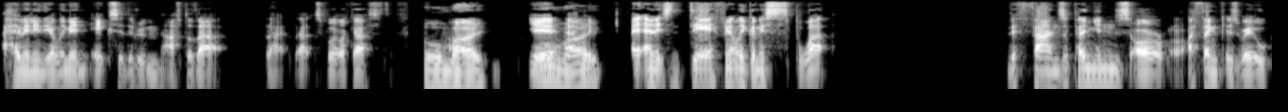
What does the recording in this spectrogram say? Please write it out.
how many nearly men exit the room after that that that spoiler cast. Oh my! Um, yeah, oh my! And, and it's definitely going to split the fans' opinions, or, I think as well.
